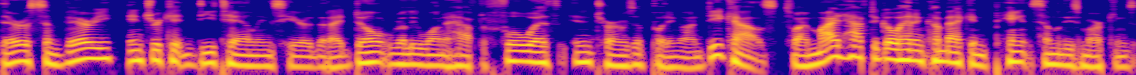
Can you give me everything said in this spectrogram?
There are some very intricate detailings here that I don't really want to have to fool with in terms of putting on decals. So I might have to go ahead and come back and paint some of these markings.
